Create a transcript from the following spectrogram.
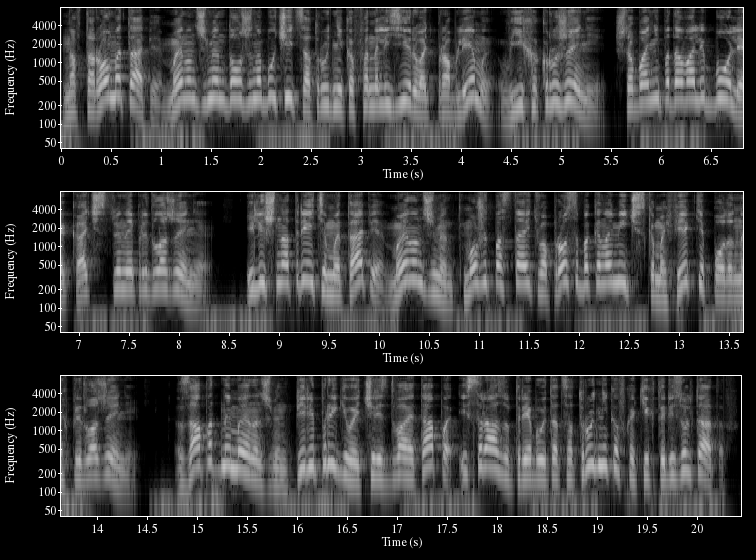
На втором этапе менеджмент должен обучить сотрудников анализировать проблемы в их окружении, чтобы они подавали более качественные предложения. И лишь на третьем этапе менеджмент может поставить вопрос об экономическом эффекте поданных предложений. Западный менеджмент перепрыгивает через два этапа и сразу требует от сотрудников каких-то результатов.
